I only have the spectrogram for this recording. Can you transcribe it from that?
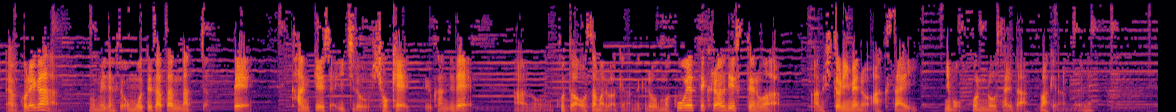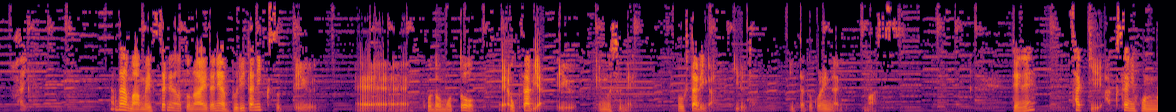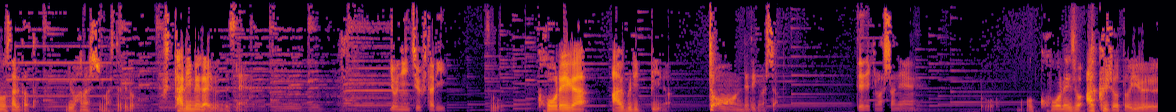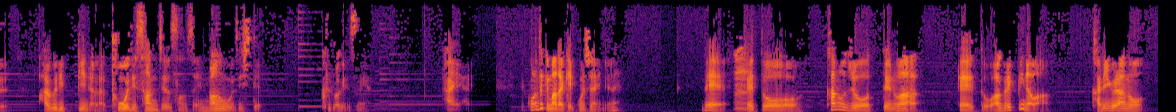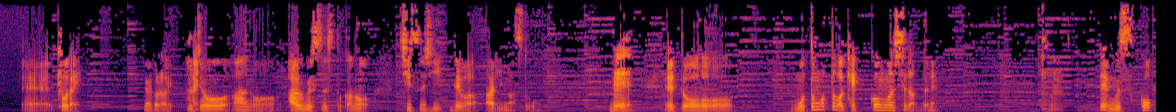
だからこれが、もうめちゃくちゃ表沙汰になっちゃって、関係者一同処刑っていう感じで、あの、ことは収まるわけなんだけど、まあ、こうやってクラウディウスっていうのは、あの、一人目の悪妻にも翻弄されたわけなんだよね。はい。ただ、まあ、メッサリナとの間にはブリタニックスっていう、えー、子供と、えーオクタビアっていう娘の二人がいるといったところになります。でね、さっき悪妻に翻弄されたという話しましたけど、二人目がいるんですね。4人中2人。そう。これがアグリッピーナ。ドーン出てきました。出てきましたね。これ以上悪女というアグリッピーナが当時33歳満を持して来るわけですね。はいはい。この時まだ結婚してないんだよね。で、うんえっと、彼女っていうのは、えっと、アグリッピーナはカリグラの、えー兄弟。だから、一応、あの、アウグストゥスとかの血筋ではありますと。で、えっと、もともとは結婚もしてたんだよね。で、息子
